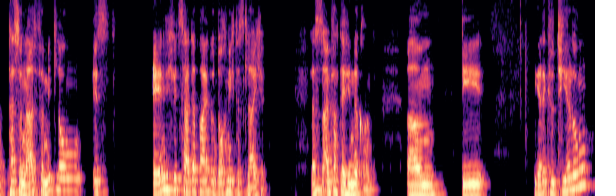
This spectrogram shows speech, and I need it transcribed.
Personalvermittlung ist ähnlich wie Zeitarbeit und doch nicht das Gleiche. Das ist einfach der Hintergrund. Ähm, die, die Rekrutierung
